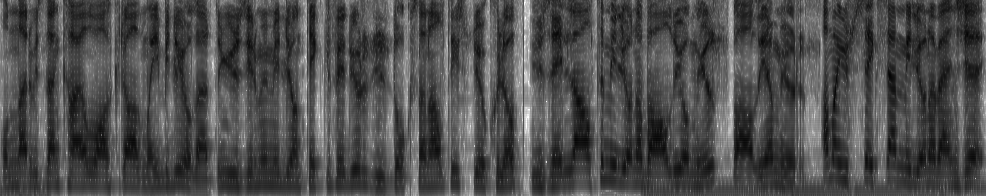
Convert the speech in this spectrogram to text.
Onlar bizden Kyle Walker'ı almayı biliyorlardı. 120 milyon teklif ediyoruz. 196 istiyor Klopp. 156 milyona bağlıyor muyuz? Bağlayamıyoruz. Ama 180 milyona bence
